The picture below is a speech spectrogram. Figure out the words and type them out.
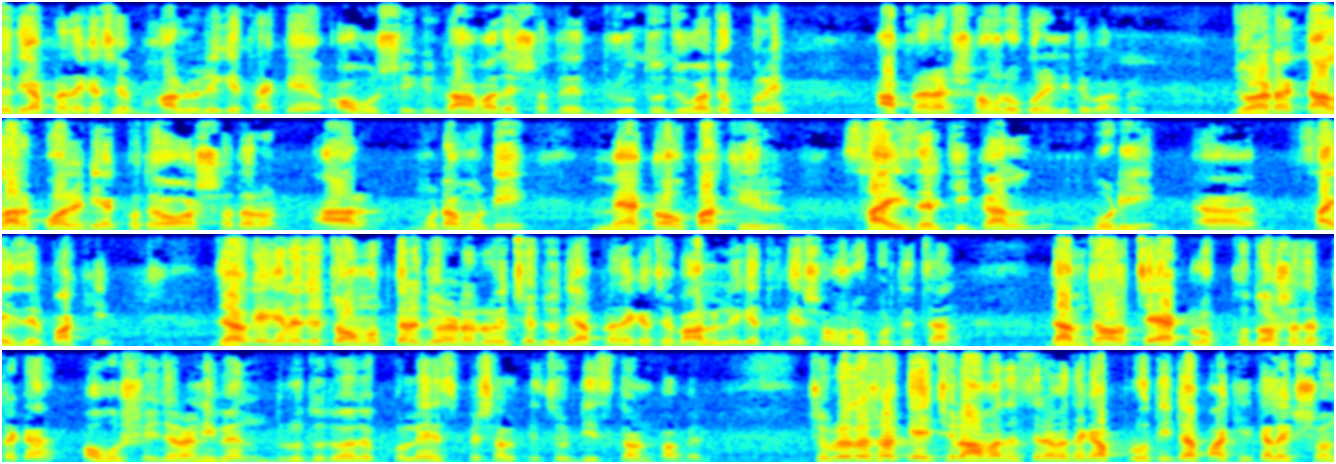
যদি আপনাদের কাছে ভালো লেগে থাকে, অবশ্যই কিন্তু আমাদের সাথে দ্রুত যোগাযোগ করে আপনারা সংগ্রহ করে নিতে পারবেন। জোড়াটার কালার, কোয়ালিটি এক কথায় অসাধারণ। আর মোটামুটি ম্যাকাও পাখির সাইজের কি কাল, বডি সাইজের পাখি। যাই হোক, এখানে যে চমৎকার জোড়াটা রয়েছে, যদি আপনাদের কাছে ভালো লেগে থাকে, সংগ্রহ করতে চান দামটা হচ্ছে এক লক্ষ দশ হাজার টাকা। অবশ্যই যারা নেবেন, দ্রুত যোগাযোগ করলে স্পেশাল কিছু ডিসকাউন্ট পাবেন। সুপ্রিয় দর্শক, এই ছিল আমাদের সিনেমা থাকা প্রতিটা পাখির কালেকশন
